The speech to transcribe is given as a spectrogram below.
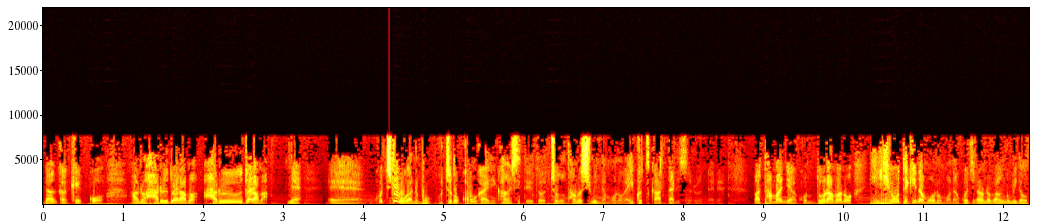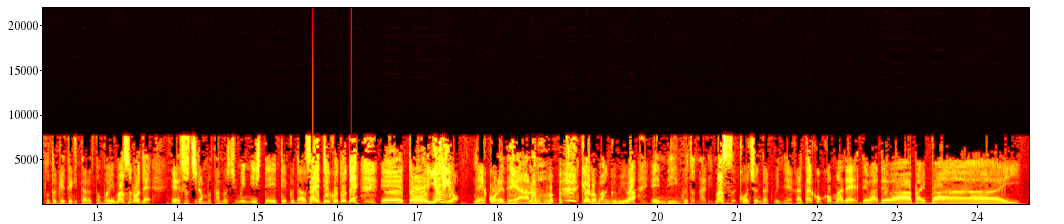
なんか結構、あの、春ドラマ、春ドラマ、ね、えー、こっちの方がね、僕、ちょっと今回に関して言うと、ちょっと楽しみなものがいくつかあったりするんでね。まあ、たまにはこのドラマの批評的なものもね、こちらの番組でお届けできたらと思いますので、えー、そちらも楽しみにしていてください。ということで、えっ、ー、と、いよいよ、ね、これで、あの 今日の番組はエンディングとなります。今週の匠の館、ここまで。ではでは、バイバーイ。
